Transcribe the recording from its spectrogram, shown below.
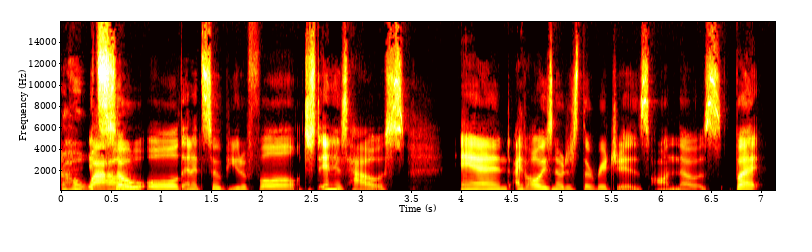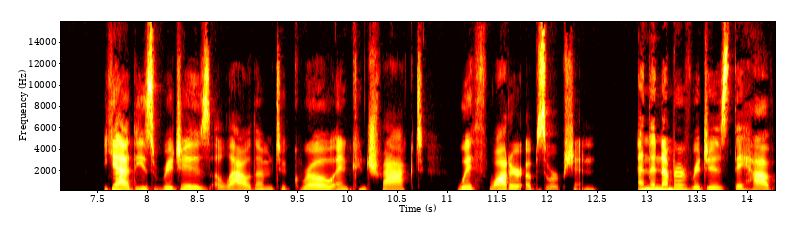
Oh wow. It's so old and it's so beautiful just in his house. And I've always noticed the ridges on those. But yeah, these ridges allow them to grow and contract with water absorption. And the number of ridges they have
